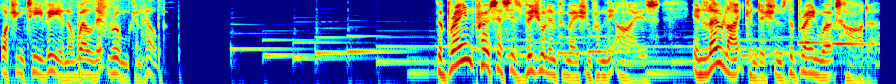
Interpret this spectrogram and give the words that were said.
Watching TV in a well-lit room can help. The brain processes visual information from the eyes. In low light conditions, the brain works harder.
